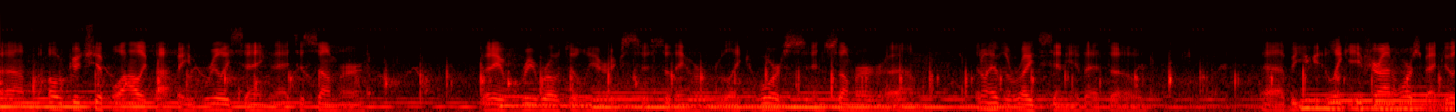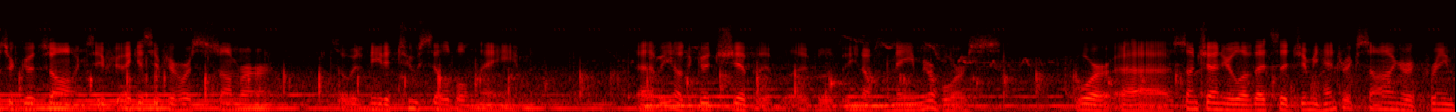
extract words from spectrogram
Um, oh, Good Ship Lollipop. I really sang that to Summer, but I rewrote the lyrics so they were like horse and summer. Um, I don't have the rights to any of that though. Uh, but you can, like if you're on horseback, those are good songs. If you, I guess if your horse is summer, so it would need a two-syllable name. Uh, but you know, the good ship. You know, name your horse or uh, Sunshine Your Love, that's a Jimi Hendrix song or a Cream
